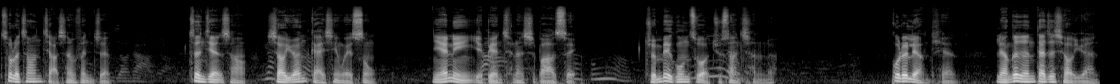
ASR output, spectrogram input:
做了张假身份证，证件上小袁改姓为宋，年龄也变成了十八岁，准备工作就算成了。过了两天，两个人带着小袁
